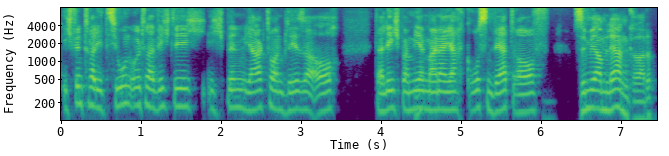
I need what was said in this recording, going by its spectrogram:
ich finde Tradition ultra wichtig. Ich bin Jagdhorn Bläser auch. Da lege ich bei mir in meiner Yacht großen Wert drauf. Sind wir am Lernen gerade?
